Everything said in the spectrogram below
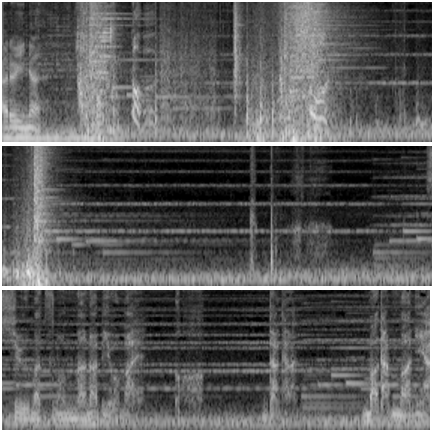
軽いな。週末の7秒前。だがまだ間に合う。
